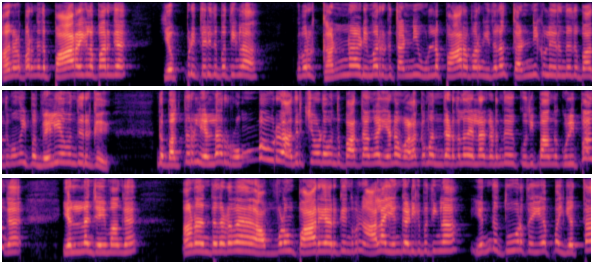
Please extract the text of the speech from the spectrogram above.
அதனால் பாருங்கள் இந்த பாறைகளை பாருங்கள் எப்படி தெரியுது பார்த்தீங்களா? இங்கே பாருங்க கண்ணாடி மாதிரி இருக்குது தண்ணி உள்ளே பாறை பாருங்கள் இதெல்லாம் தண்ணிக்குள்ளே இருந்தது பார்த்துக்கோங்க இப்போ வெளியே வந்து இருக்குது இந்த பக்தர்கள் எல்லோரும் ரொம்ப ஒரு அதிர்ச்சியோடு வந்து பார்த்தாங்க. ஏன்னா வழக்கமாக இந்த இடத்துல தான் எல்லோரும் கிடந்து குதிப்பாங்க குளிப்பாங்க எல்லாம் செய்வாங்க. ஆனால் இந்த தடவை அவ்வளோ பாறையாக இருக்குது இங்கே பாருங்கள் அலா எங்கே அடிக்க பார்த்தீங்களா? எந்த தூரத்தை எப்போ எத்தா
